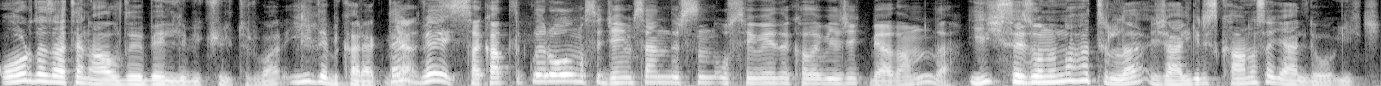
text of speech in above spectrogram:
orada zaten aldığı belli bir kültür var. İyi de bir karakter ya, ve sakatlıkları olmasa James Anderson o seviyede kalabilecek bir adamdı da. İlk işte. sezonunu hatırla. Jalgiris Kaunos'a geldi o ilk.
